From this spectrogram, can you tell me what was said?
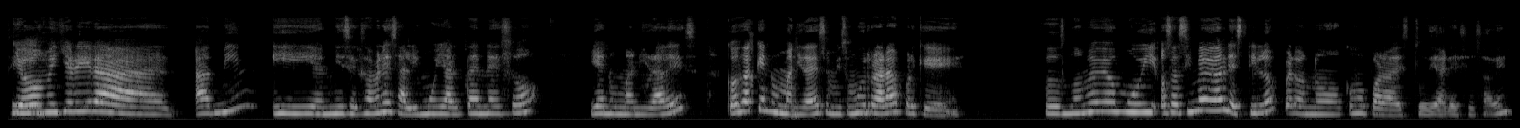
Sí. Yo me quiero ir a admin y en mis exámenes salí muy alta en eso y en humanidades, cosa que en humanidades se me hizo muy rara porque pues no me veo muy, o sea, sí me veo al estilo, pero no como para estudiar eso, ¿saben?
